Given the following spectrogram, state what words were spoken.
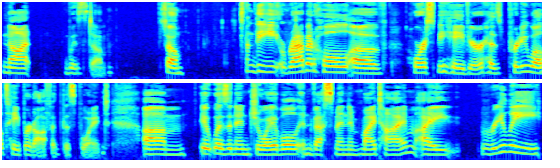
not wisdom. So, the rabbit hole of horse behavior has pretty well tapered off at this point. Um, it was an enjoyable investment in my time. I really,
